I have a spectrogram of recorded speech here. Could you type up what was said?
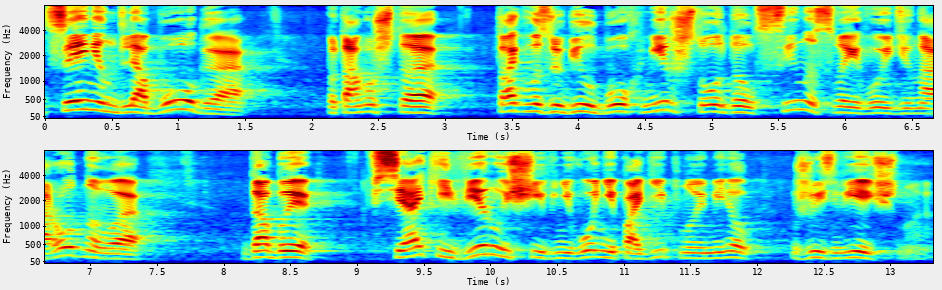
ценен для Бога, потому что так возлюбил Бог мир, что отдал Сына Своего Единородного, дабы всякий верующий в Него не погиб, но имел жизнь вечную.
